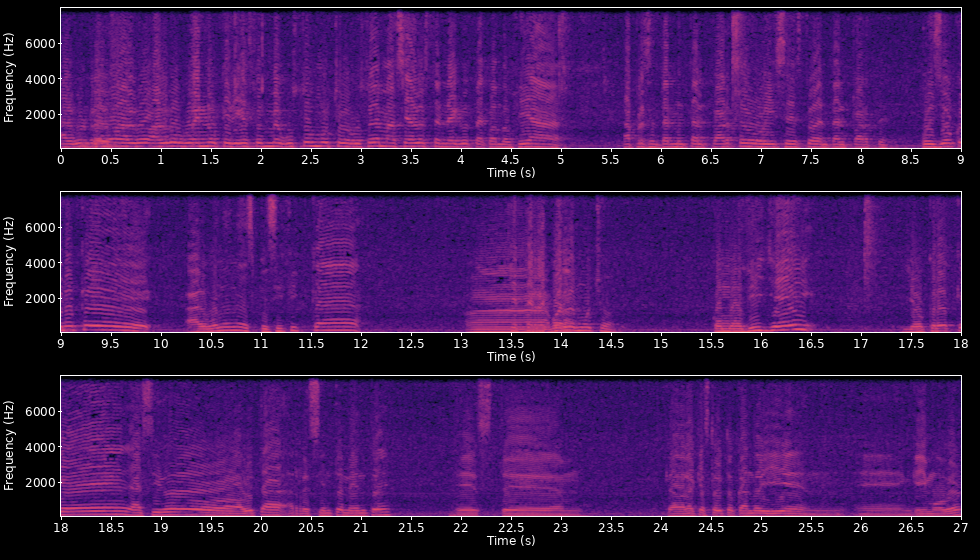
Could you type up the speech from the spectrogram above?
Algún remo, algo, algo bueno que digas, pues me gustó mucho, me gustó demasiado esta anécdota cuando fui a, a presentarme en tal parte o hice esto en tal parte. Pues yo creo que alguna en específica... ah, Que te recuerde bueno, mucho. Como DJ, yo creo que ha sido ahorita recientemente, este, que ahora que estoy tocando ahí en, en Game Over,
